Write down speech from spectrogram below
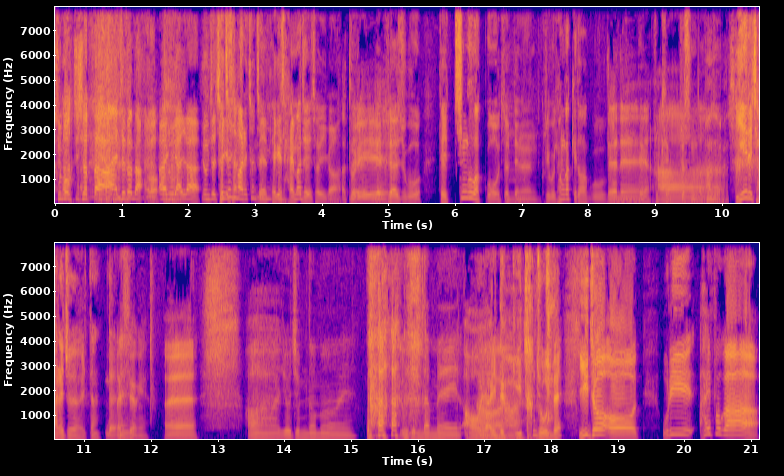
주먹 쥐셨다. 아, 죄송합니다. 아, 그게 아니라. 영재, 되게 천천히 잘- 말해, 천천히. 네, 되게 잘 맞아요, 저희가. 아, 둘이. 네, 네, 그래가지고 되게 친구 같고, 어쩔 때는. 그리고 형 같기도 하고. 네네. 네, 그렇게, 아. 그렇습니다. 맞아 맞아. 이해를 잘해줘요, 일단. 네. 렉스 형이. 예. 아, 요즘 너머에. 요즘 난 매일. 어, 야, 이 느낌이 참 좋은데? 이 저, 어, 우리 하이퍼가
